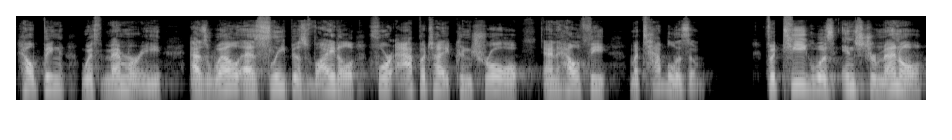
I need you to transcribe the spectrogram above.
helping with memory, as well as sleep is vital for appetite control and healthy metabolism. Fatigue was instrumental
